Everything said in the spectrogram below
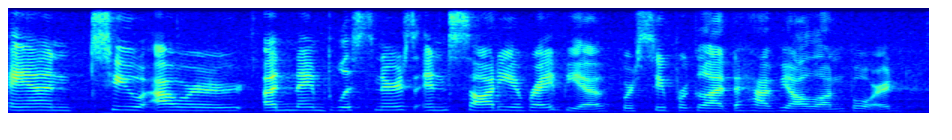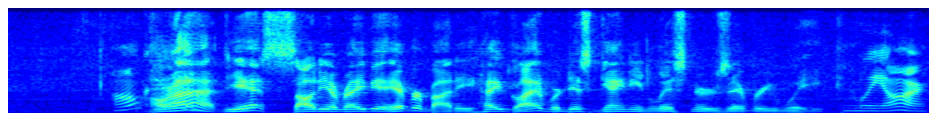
And to our unnamed listeners in Saudi Arabia, we're super glad to have y'all on board. Okay. All right. Yes, Saudi Arabia, everybody. Hey, glad we're just gaining listeners every week. We are.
